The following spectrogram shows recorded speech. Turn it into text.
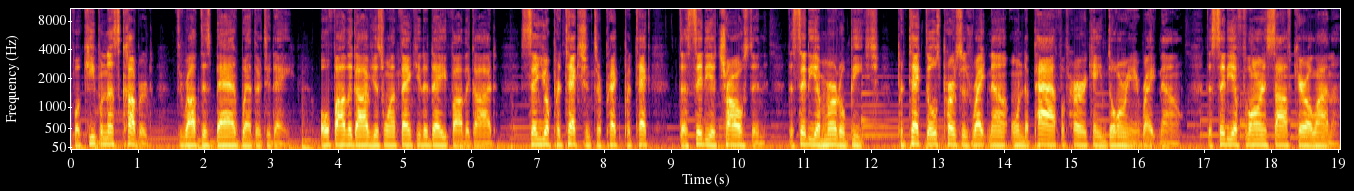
for keeping us covered throughout this bad weather today. Oh, Father God, we just want to thank you today, Father God. Send your protection to protect the city of Charleston, the city of Myrtle Beach. Protect those persons right now on the path of Hurricane Dorian right now. The city of Florence, South Carolina.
